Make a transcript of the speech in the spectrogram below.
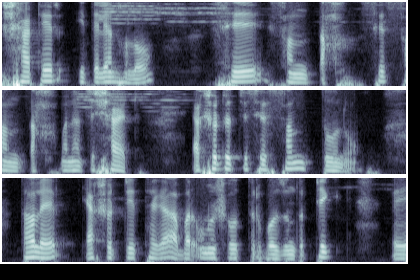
ষাটের ইতালিয়ান হলো সে সান্তা সে সান্তা মানে হচ্ছে ষাট। একষট্টি হচ্ছে সে সান্তনু। তাহলে একষট্টির থেকে আবার উনসত্তর পর্যন্ত ঠিক এই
